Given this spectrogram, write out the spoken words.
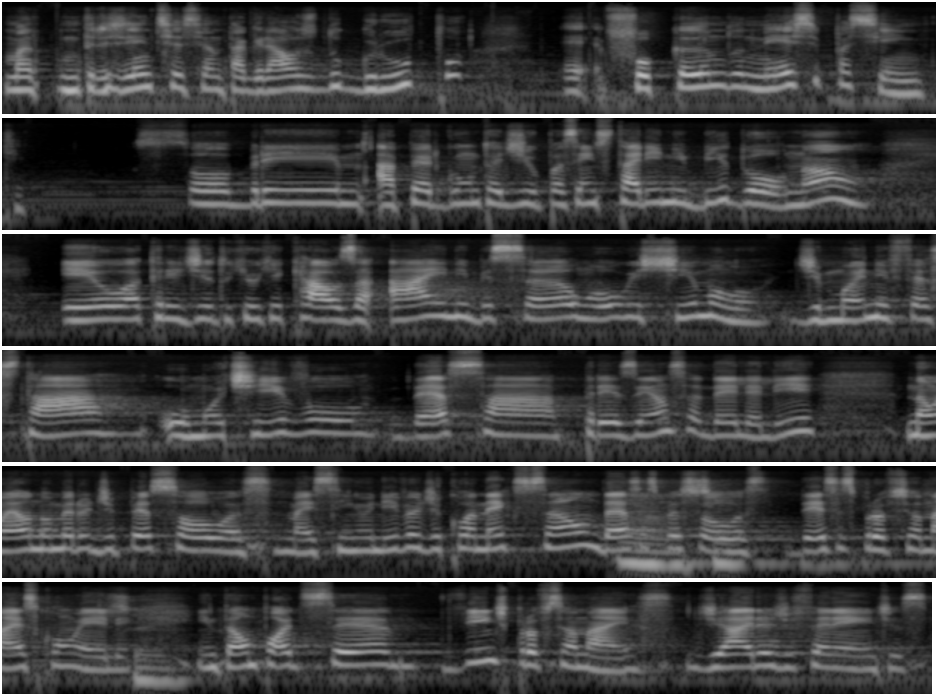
uma, um 360 graus do grupo, é, focando nesse paciente. Sobre a pergunta de o paciente estar inibido ou não, eu acredito que o que causa a inibição ou o estímulo de manifestar o motivo dessa presença dele ali não é o número de pessoas, mas sim o nível de conexão dessas ah, pessoas, sim. desses profissionais com ele. Sim. Então pode ser 20 profissionais de áreas diferentes.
